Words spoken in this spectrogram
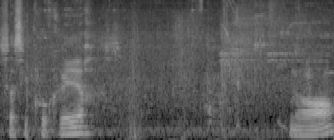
Ça, c'est courir. Non.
